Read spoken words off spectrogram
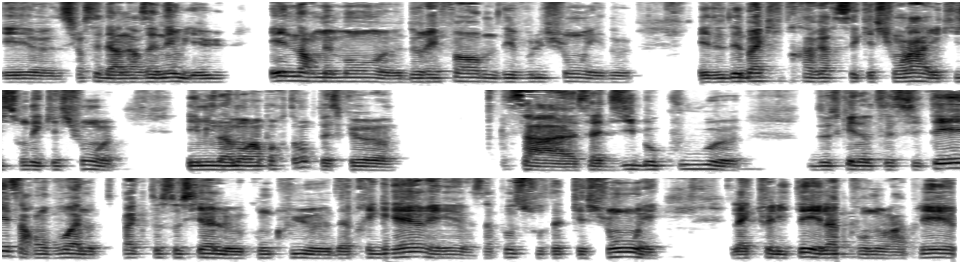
et sur ces dernières années où il y a eu énormément de réformes, d'évolutions et de et de débats qui traversent ces questions-là et qui sont des questions euh, éminemment importantes parce que ça, ça dit beaucoup euh, de ce qu'est notre société, ça renvoie à notre pacte social euh, conclu d'après-guerre et ça pose sur cette question et l'actualité est là pour nous rappeler,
